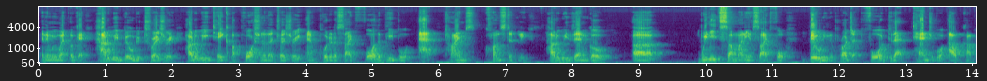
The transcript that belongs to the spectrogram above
And then we went, okay, how do we build a treasury? How do we take a portion of that treasury and put it aside for the people at times constantly? How do we then go, uh, we need some money aside for building the project forward to that tangible outcome.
